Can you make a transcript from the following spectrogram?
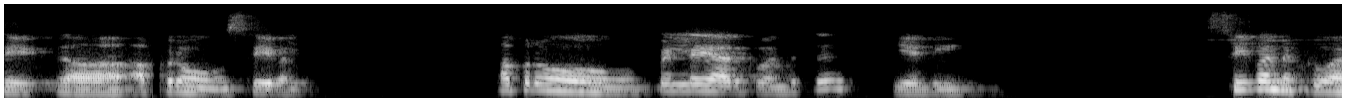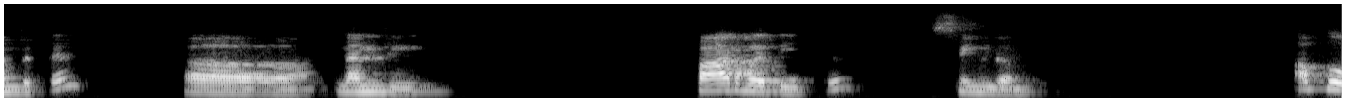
சே அப்புறம் சேவல் அப்புறம் பிள்ளையாருக்கு வந்துட்டு எலி சிவனுக்கு வந்துட்டு நந்தி பார்வதிக்கு சிங்கம். அப்போ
